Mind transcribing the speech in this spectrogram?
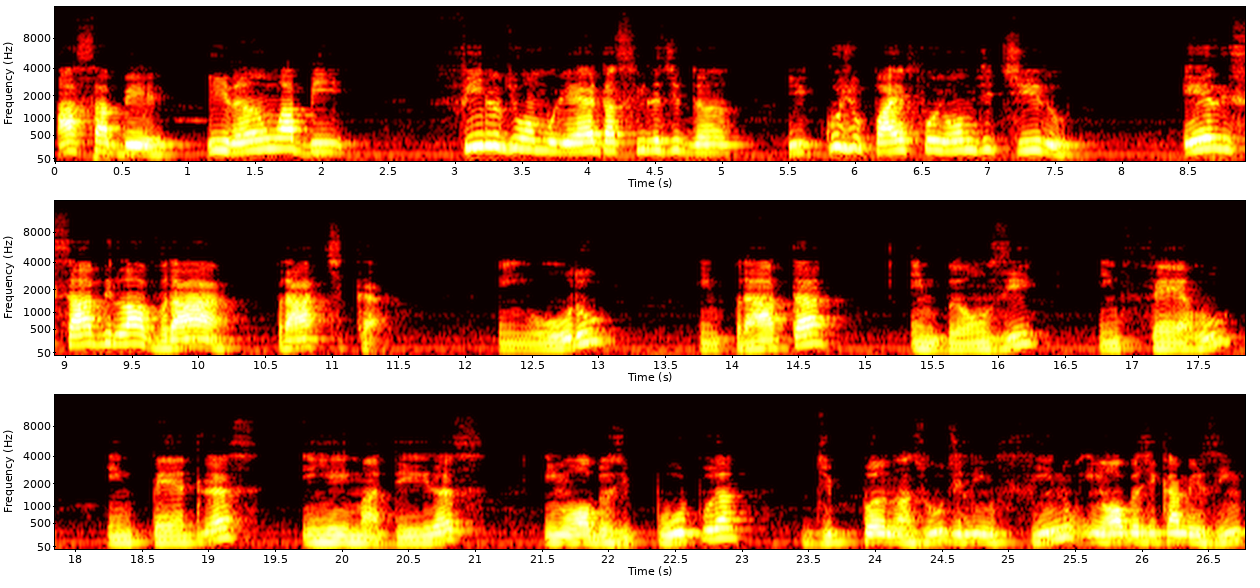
A saber, Irão Abi, filho de uma mulher das filhas de Dan, e cujo pai foi homem de Tiro. Ele sabe lavrar, prática, em ouro, em prata, em bronze, em ferro, em pedras em madeiras, em obras de púrpura, de pano azul, de linho fino, em obras de camesim,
